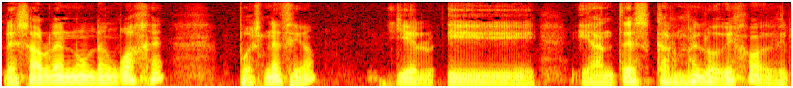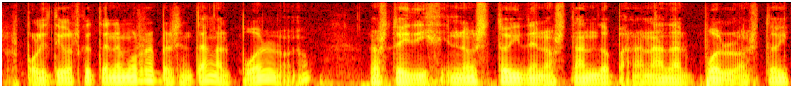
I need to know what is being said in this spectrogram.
les habla en un lenguaje pues necio, y, el, y, y antes Carmen lo dijo, es decir, los políticos que tenemos representan al pueblo, ¿no? No estoy, no estoy denostando para nada al pueblo, estoy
